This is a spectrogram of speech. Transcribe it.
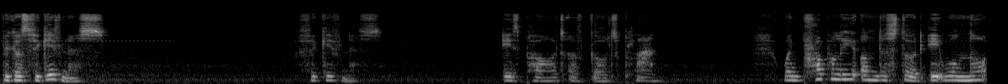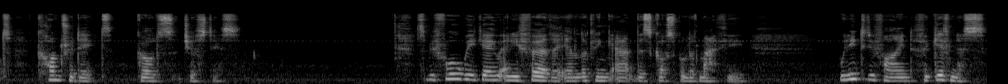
Because forgiveness, forgiveness is part of God's plan. When properly understood, it will not contradict God's justice. So before we go any further in looking at this Gospel of Matthew, we need to define forgiveness.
